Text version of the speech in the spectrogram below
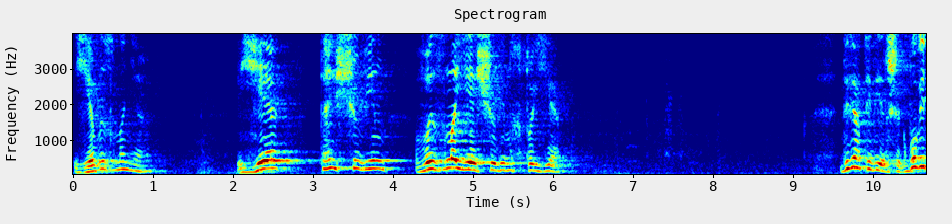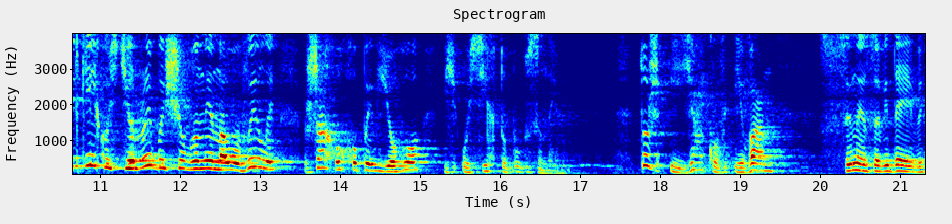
Є визнання, є те, що він визнає, що він хто є. Дев'ятий віршик. Бо від кількості риби, що вони наловили, жах охопив його й усіх, хто був з ним. Тож і Яков, і Іван, сини Завідеєвих,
